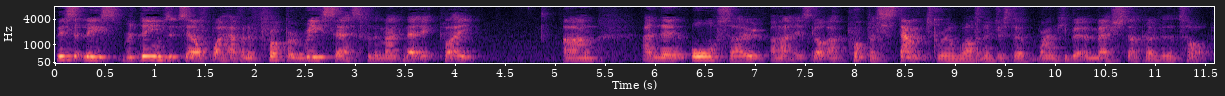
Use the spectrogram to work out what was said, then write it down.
this at least redeems itself by having a proper recess for the magnetic plate. Um, and then also uh, it's got a proper stamped grill rather than just a wanky bit of mesh stuck over the top.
